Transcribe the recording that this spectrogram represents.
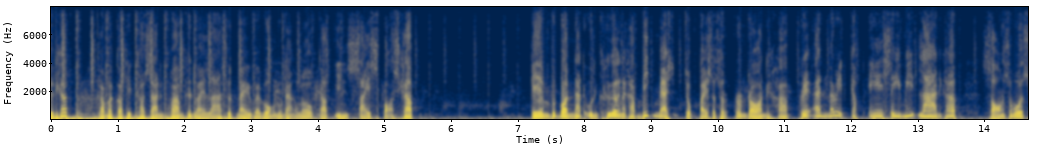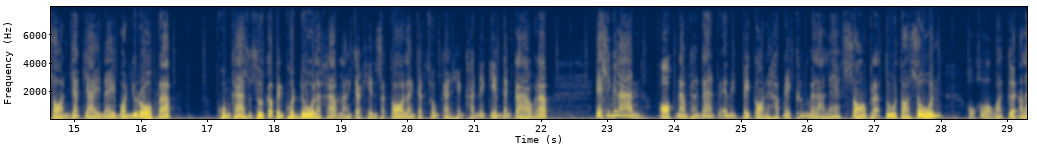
สวัสดีครับ กลับมาเกาะติดข่าวสารความเคลื่อนไหวล่าสุดในแวดวงลูกหนังโลกกับ Inside Sports ครับ เกมฟุตบอลนัดอุ่นเครื่องนะครับบิ๊กแมชจบไปสดๆร้อนๆนครับเรอันมาริดกับ AC มิลานครับสองสโมสรยักษ์ใหญ่ในบอลยุโรปครับ คุ้มค่าสุดๆก็เป็นคนดูแหละครับ หลังจากเห็นสกอร์หลังจากชมการแข่งขันในเกมดังกล่าวครับเอซิมิลานออกนำทางด้านเรอันมาริดไปก่อนนะครับในครึ่งเวลาแรก 2 ประตูต่อศูนย์ โหเขาบอกว่าเกิดอะไร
